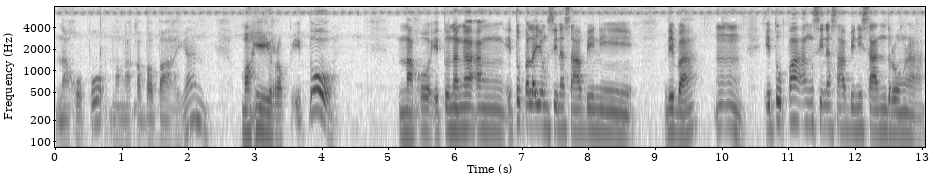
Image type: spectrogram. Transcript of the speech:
Nako po, mga kababayan, mahirap ito. Nako, ito na nga ang ito pala yung sinasabi ni 'di ba? Mm. Ito pa ang sinasabi ni Sandro na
